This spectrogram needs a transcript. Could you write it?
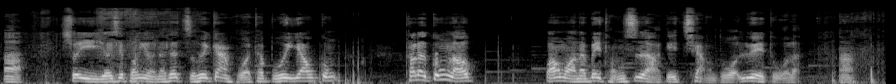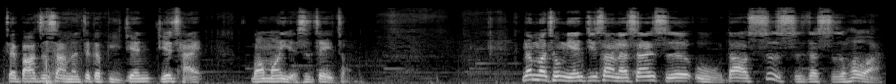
啊。所以有些朋友呢，他只会干活，他不会邀功，他的功劳往往呢被同事啊给抢夺掠夺了啊。在八字上呢，这个比肩劫财，往往也是这种。那么从年纪上呢，三十五到四十的时候啊，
